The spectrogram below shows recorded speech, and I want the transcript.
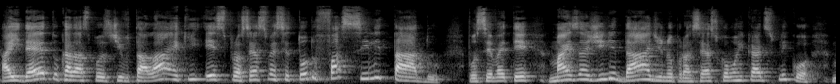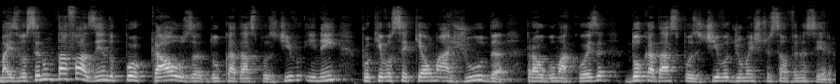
A ideia do cadastro positivo tá lá é que esse processo vai ser todo facilitado. Você vai ter mais agilidade no processo, como o Ricardo explicou. Mas você não tá fazendo por causa do cadastro positivo e nem porque você quer uma ajuda para alguma coisa do cadastro positivo de uma instituição financeira.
